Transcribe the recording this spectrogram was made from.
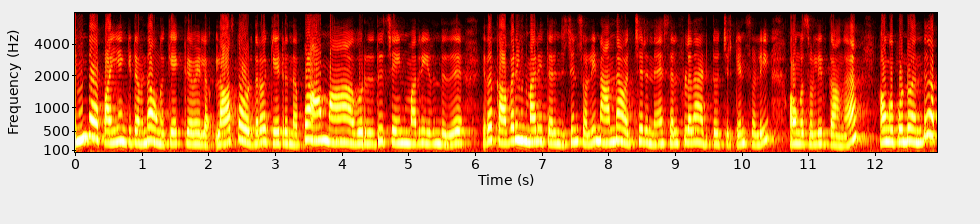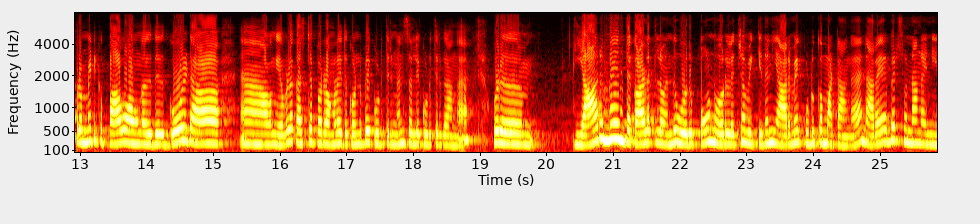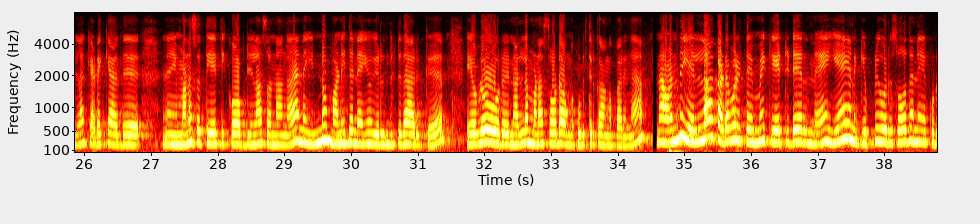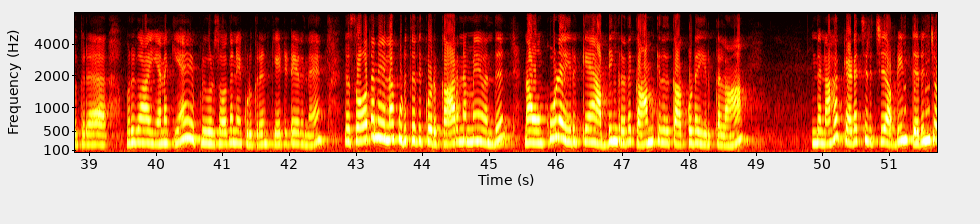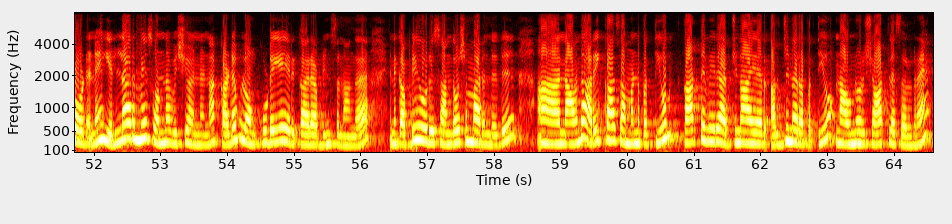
இந்த பையன்கிட்ட வந்து அவங்க கேட்கவே இல்லை. லாஸ்ட்டாக ஒரு தடவை கேட்டிருந்தப்போ ஆமாம் ஒரு இது செயின் மாதிரி இருந்தது. ஏதோ கவரிங் மாதிரி தெரிஞ்சிச்சுன்னு சொல்லி நான் தான் வச்சுருந்தேன். செல்ஃபில் தான் எடுத்து வச்சுருக்கேன்னு சொல்லி அவங்க சொல்லியிருக்காங்க. அவங்க கொண்டு வந்து அப்புறமேட்டுக்கு பாவம் அவங்க இது கோல்டா அவங்க எவ்வளோ கஷ்டப்படுறாங்களோ இதை கொண்டு போய் கொடுத்துருங்கன்னு சொல்லி கொடுத்துருக்காங்க. ஒரு யாருமே இந்த காலத்தில் வந்து ஒரு பவுன் ஒரு லட்சம் விற்கிதுன்னு யாருமே கொடுக்க மாட்டாங்க. நிறைய பேர் சொன்னாங்க இனிலாம் கிடைக்காது. மனசை தேத்திக்கோ அப்படின்லாம் சொன்னாங்க. ஆனால் இன்னும் மனிதநேயம் இருந்துட்டு தான் இருக்குது எவ்வளோ ஒரு நல்ல மனசோட அவங்க கொடுத்துருக்காங்க பாருங்கள் நான் வந்து எல்லா கடவுள்கிட்டையுமே கேட்டுகிட்டே இருந்தேன். ஏன் எனக்கு இப்படி ஒரு சோதனையை கொடுக்குற? முருகா எனக்கு ஏன் இப்படி ஒரு சோதனையை கொடுக்குறேன்னு கேட்டுகிட்டே இருந்தேன். இந்த சோதனையெல்லாம் கொடுத்ததுக்கு ஒரு காரணமே வந்து நான் உன் கூட இருக்கேன் அப்படிங்கிறத காமிக்கிறதுக்காக கூட இருக்கலாம். இந்த நகை கிடச்சிருச்சு அப்படின்னு தெரிஞ்ச உடனே எல்லாருமே சொன்ன விஷயம் என்னென்னா கடவுள் உன் கூடயே இருக்காரு அப்படின்னு சொன்னாங்க. எனக்கு அப்படியே ஒரு சந்தோஷமாக இருந்தது. நான் வந்து அரைக்காசு அம்மனை பற்றியும் கார்த்தவீர அர்ஜுனாயர் அர்ஜுனரை பற்றியும் நான் இன்னொரு ஷார்ட்டில் சொல்கிறேன்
